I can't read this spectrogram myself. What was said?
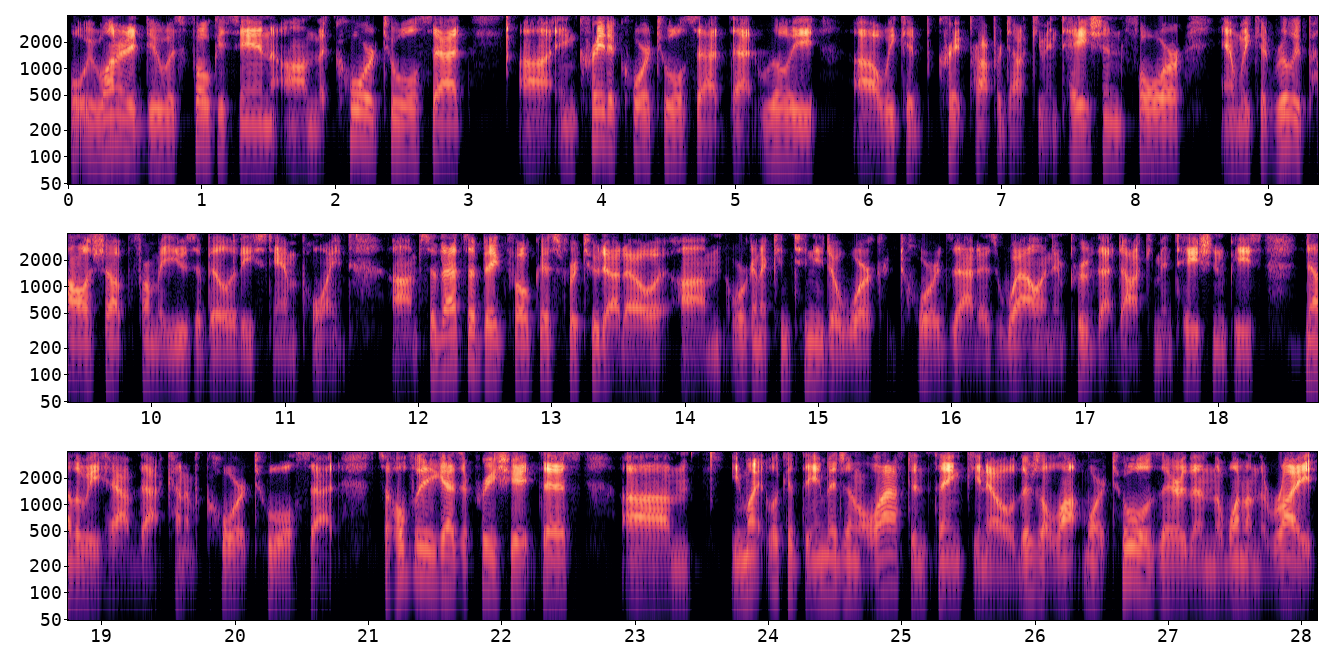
what we wanted to do was focus in on the core tool set uh, and create a core tool set that really uh, we could create proper documentation for and we could really polish up from a usability standpoint. Um, so that's a big focus for 2.0. Um, we're going to continue to work towards that as well and improve that documentation piece now that we have that kind of core tool set. So hopefully you guys appreciate this. Um, you might look at the image on the left and think, you know, there's a lot more tools there than the one on the right,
